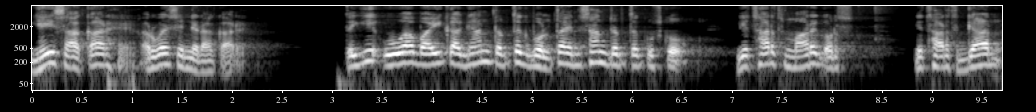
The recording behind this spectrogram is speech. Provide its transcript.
यही साकार है और वैसे निराकार है। तो ये उआ बाई का ज्ञान तब तक बोलता है, इंसान जब तक उसको यथार्थ मार्ग और यथार्थ ज्ञान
